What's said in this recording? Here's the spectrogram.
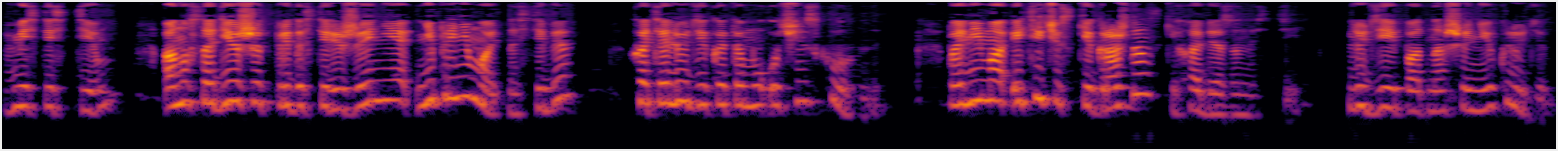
Вместе с тем, оно содержит предостережение не принимать на себя, хотя люди к этому очень склонны, помимо этических гражданских обязанностей, людей по отношению к людям,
